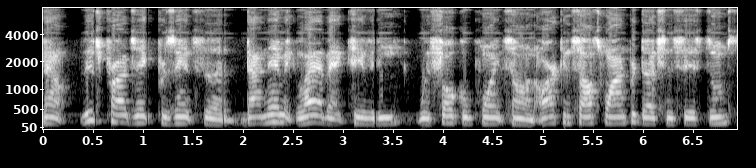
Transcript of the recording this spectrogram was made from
Now, this project presents a dynamic lab activity with focal points on Arkansas swine production systems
